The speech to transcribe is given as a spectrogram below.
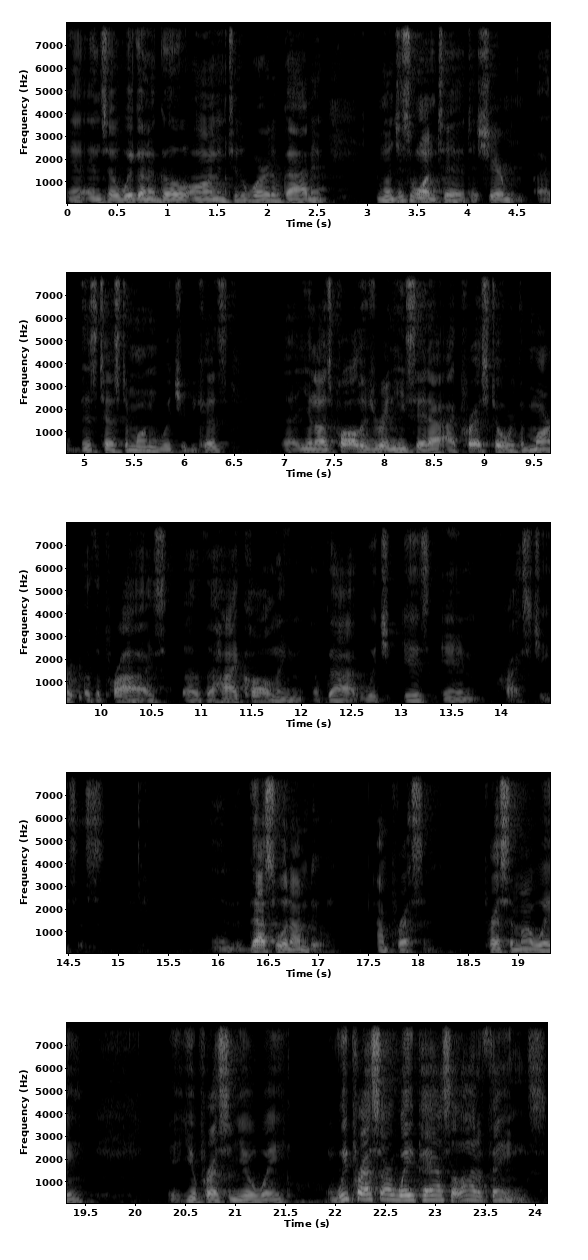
And, and so we're going to go on into the word of God. And, you know, just want to, to share uh, this testimony with you because, uh, you know, as Paul has written, he said, I, I press toward the mark of the prize of the high calling of God, which is in Christ Jesus. And that's what I'm doing. I'm pressing, pressing my way. You're pressing your way. And we press our way past a lot of things.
